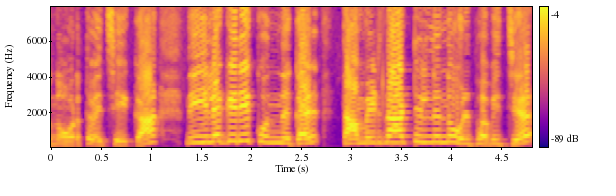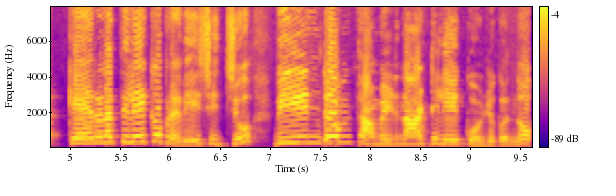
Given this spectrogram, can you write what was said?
ഒന്ന് ഓർത്ത് വെച്ചേക്കാം. നീലഗിരി കുന്നുകൾ மக்கள் തമിഴ്നാട്ടിൽ നിന്ന് ഉത്ഭവിച്ച് കേരളത്തിലേക്ക് പ്രവേശിച്ചു. വീണ്ടും തമിഴ്നാട്ടിലേക്ക് ഒഴുകുന്നു.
